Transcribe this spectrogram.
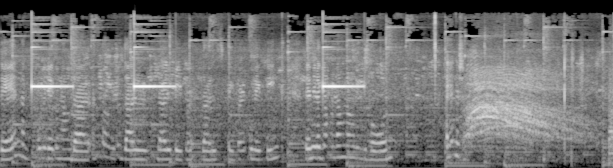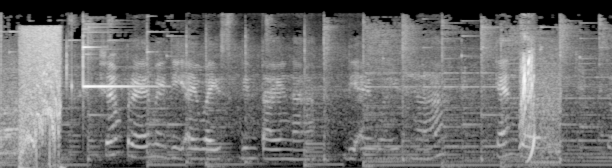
Then, nagkulay ko ng dal, ano tawag ito? Dal, dal paper, dal paper, kulay pink. Then, nilagyan ko lang ng ribbon. Ayan na siya. Siyempre, may DIYs din tayo na DIYs na candle. So,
